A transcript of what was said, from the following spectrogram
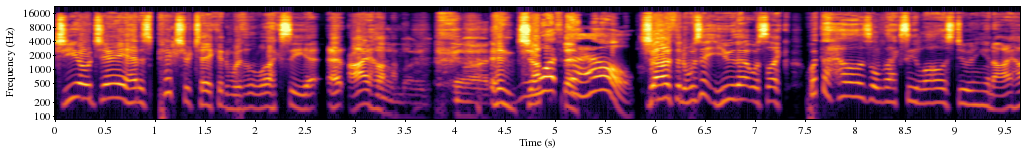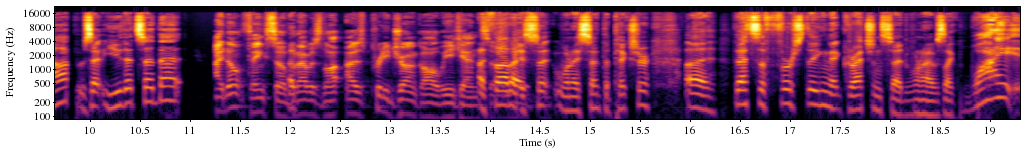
GOJ had his picture taken with Alexi at, at Oh IHOP. my god. and Jonathan, what the hell? Jonathan, was it you that was like, "What the hell is Alexi Lalas doing in IHOP?" Was that you that said that? I don't think so, but I was lo- I was pretty drunk all weekend. I so thought I it- sent when I sent the picture. Uh, that's the first thing that Gretchen said when I was like, "Why?"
